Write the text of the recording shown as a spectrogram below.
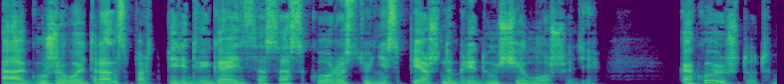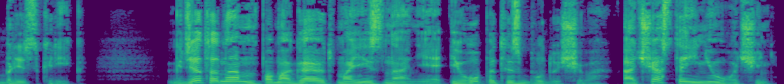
а гужевой транспорт передвигается со скоростью неспешно бредущей лошади. Какой уж тут Блицкриг? Где-то нам помогают мои знания и опыт из будущего, а часто и не очень.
